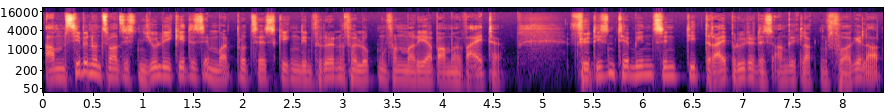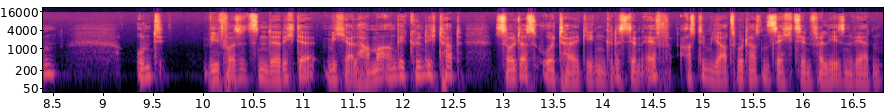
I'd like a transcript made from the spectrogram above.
Am 27. Juli geht es im Mordprozess gegen den früheren Verlobten von Maria Baumer weiter. Für diesen Termin sind die drei Brüder des Angeklagten vorgeladen und wie Vorsitzender Richter Michael Hammer angekündigt hat, soll das Urteil gegen Christian F. aus dem Jahr 2016 verlesen werden.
